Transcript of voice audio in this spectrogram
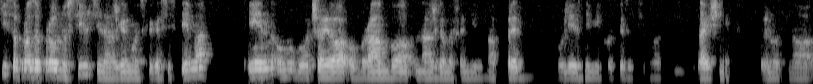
ki so pravzaprav nosilci našega imunskega sistema in omogočajo obrambo našega mehanizma pred boleznimi, kot je recimo zdajšnji trenutno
